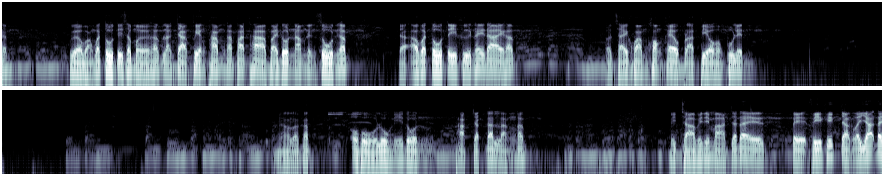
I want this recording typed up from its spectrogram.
ครับ เพื่อหวังประตูตีเสมอครับ หลังจากเพียงพั้มครับพลาดท่าไปโดนนำหนึ่งศูนย์ครับ จะเอาประตูตีคืนให้ได้ครับก็ใช้ความคล่องแคล่วปราดเปรียวของผู้เล่นเอาละครับ โอ้โห ลูกนี้โดนผลักจากด้านหลังครับ นิชามินิมาร์ทจะได้เตะฟรีคิกจากระยะได้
